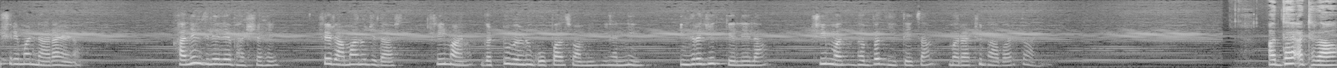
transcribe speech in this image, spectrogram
श्रीमान नारायणा. खालील दिलेले भाष्य हे श्री रामानुजदास श्रीमान गट्टू वेणुगोपाल स्वामी यांनी इंग्रजीत केलेला श्रीमद भगवद्गीतेचा मराठी भावार्थ आहे. अध्याय अठरा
